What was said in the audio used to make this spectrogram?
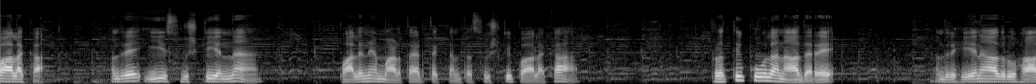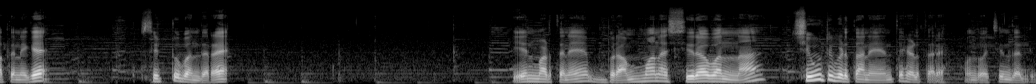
ಪಾಲಕ, ಅಂದರೆ ಈ ಸೃಷ್ಟಿಯನ್ನು ಪಾಲನೆ ಮಾಡ್ತಾ ಇರ್ತಕ್ಕಂಥ ಸೃಷ್ಟಿ ಪಾಲಕ ಪ್ರತಿಕೂಲನಾದರೆ, ಅಂದರೆ ಏನಾದರೂ ಆತನಿಗೆ ಸಿಟ್ಟು ಬಂದರೆ ಏನು ಮಾಡ್ತಾನೆ? ಬ್ರಹ್ಮನ ಶಿರವನ್ನು ಚಿವುಟಿ ಬಿಡ್ತಾನೆ ಅಂತ ಹೇಳ್ತಾರೆ ಒಂದು ವಚನದಲ್ಲಿ.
